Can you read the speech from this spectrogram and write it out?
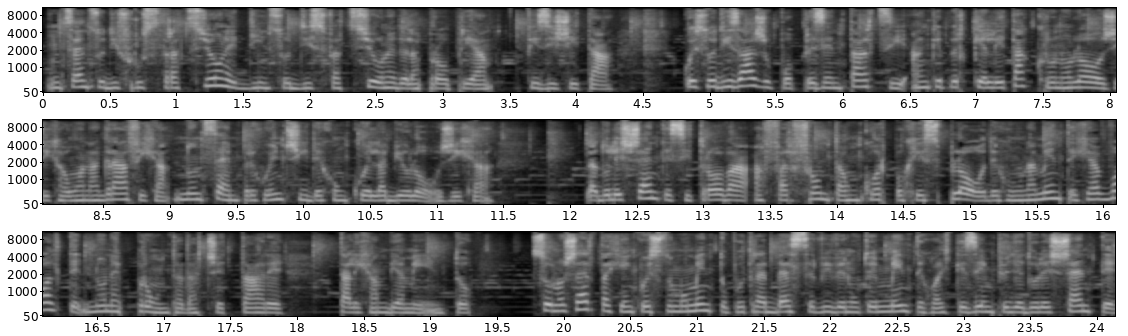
un senso di frustrazione e di insoddisfazione della propria fisicità. Questo disagio può presentarsi anche perché l'età cronologica o anagrafica non sempre coincide con quella biologica. L'adolescente si trova a far fronte a un corpo che esplode con una mente che a volte non è pronta ad accettare tale cambiamento sono certa che in questo momento potrebbe esservi venuto in mente qualche esempio di adolescente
